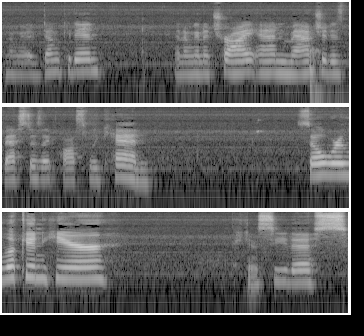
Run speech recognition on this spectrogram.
and I'm going to dunk it in, and I'm going to try and match it as best as I possibly can. So we're looking here, you can see this,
